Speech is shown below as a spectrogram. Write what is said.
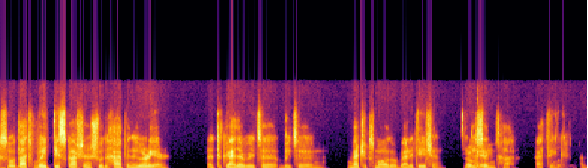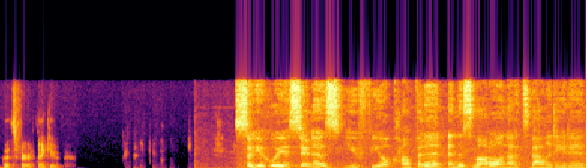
so that weight discussion should happen earlier uh, together with uh, with um, matrix model validation in the same time. I think. That's fair, thank you. So Yahui, as soon as you feel confident in this model and that it's validated,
